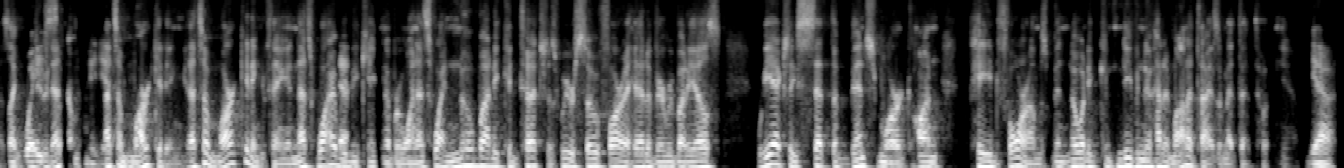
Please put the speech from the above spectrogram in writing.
I was like, waste that's, a, money, yeah. that's a marketing. That's a marketing thing, and that's why yeah. we became number one. That's why nobody could touch us. We were so far ahead of everybody else. We actually set the benchmark on paid forums, but nobody even knew how to monetize them at that time. Yeah, yeah,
